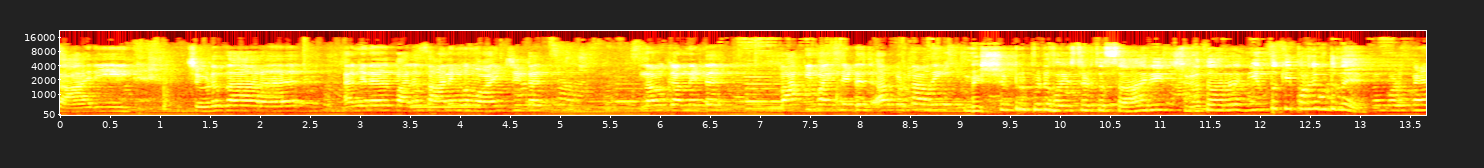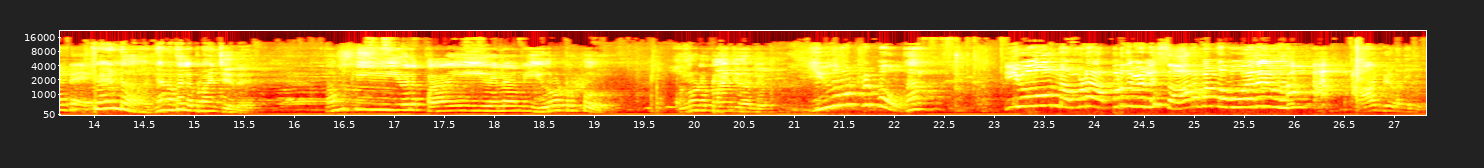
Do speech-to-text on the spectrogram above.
സാരി ചുടിദാറ് അങ്ങനെ പല സാധനങ്ങളും വാങ്ങിച്ചിട്ട് നമുക്ക് എന്നിട്ട് ബാക്കി പൈസ ഇട്ട് കൊടുത്താൽ മതി. മിഷൻ ട്രിപ്പിന്റെ പൈസ എടുത്ത സാരി ചുരിദാർ എന്തൊക്കെ പറഞ്ഞു കൂട്ടുന്നേ? വേണ്ട? ഞാൻ അതല്ല പ്ലാൻ ചെയ്തേ. നമുക്ക് ഈ വല്ല പായി വല്ല യൂറോ ട്രിപ്പോ അങ്ങോട്ട് പ്ലാൻ ചെയ്താലോ? യൂറോ ട്രിപ്പോ? അയ്യോ നമ്മുടെ അപ്പുറത്തെ വീട്ടിലെ സാറമ്മ പോയതേ ഉള്ളൂ. ആണ്ടി നടക്കുന്നത്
